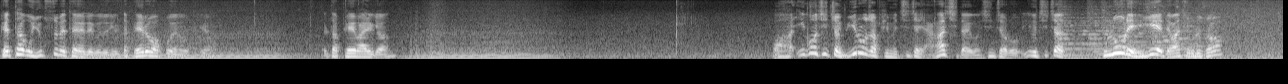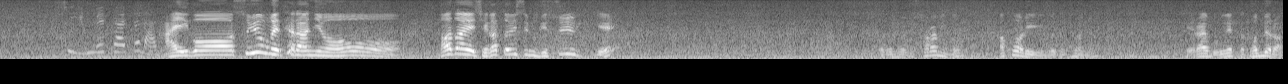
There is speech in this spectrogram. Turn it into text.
배 타고 육수 배 타야 되거든 일단 배를 확보해 놓을게요. 일단 배 발견 와 이거 진짜 위로 잡히면 진짜 양아치다 이건 진짜로. 이거 진짜 블로우에 얘기해야 돼 맞지 그러죠? 아이고 수육 메테라니요. 바다에 제가 떠있으면 그게 수육 예? 어 여기 사람인가? 아쿠아리인가 잠시만요 에라이 모르겠다. 덤벼라.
